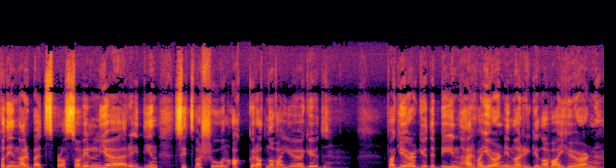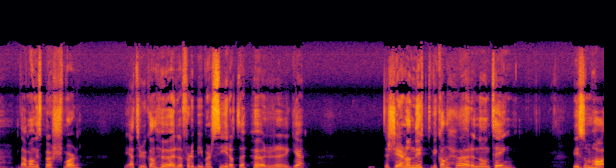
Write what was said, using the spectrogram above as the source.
på din arbeidsplass? Hva vil han gjøre i din situasjon akkurat nå? Hva gjør Gud? Hva gjør Gud i byen her? Hva gjør han i Norge nå? Hva gjør han? Det er mange spørsmål. Jeg tror vi kan høre det, fordi Bibelen sier at det hører dere ikke. Det skjer noe nytt. Vi kan høre noen ting. Vi, som har,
